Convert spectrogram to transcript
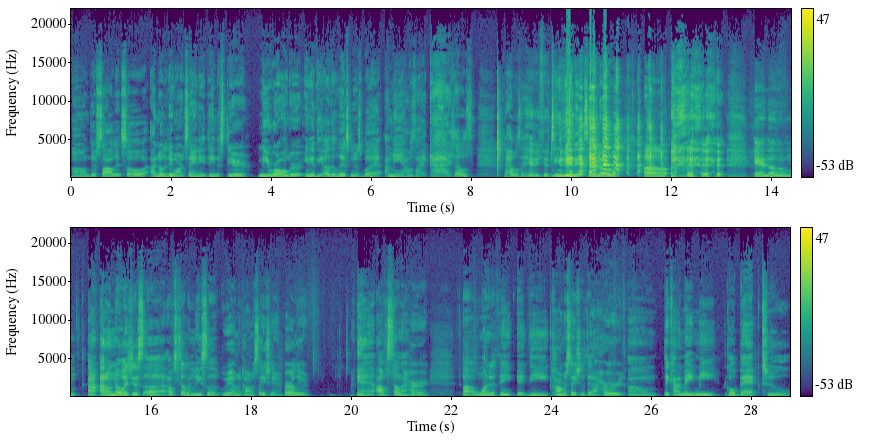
Um, they're solid. So I know that they weren't saying anything to steer me wrong or any of the other listeners. But I mean, I was like, gosh, that was that was a heavy 15 minutes, you know? uh, and um, I, I don't know. It's just, uh, I was telling Lisa, we were having a conversation earlier, and I was telling her, uh, one of the thing, it, the conversations that I heard, um, they kind of made me go back to,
